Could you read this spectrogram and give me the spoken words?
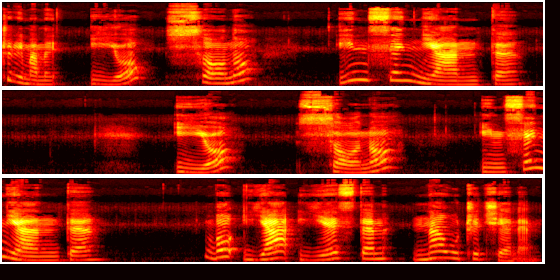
Czyli mamy io sono insegnante. Io sono insegnante. Bo ja jestem nauczycielem.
